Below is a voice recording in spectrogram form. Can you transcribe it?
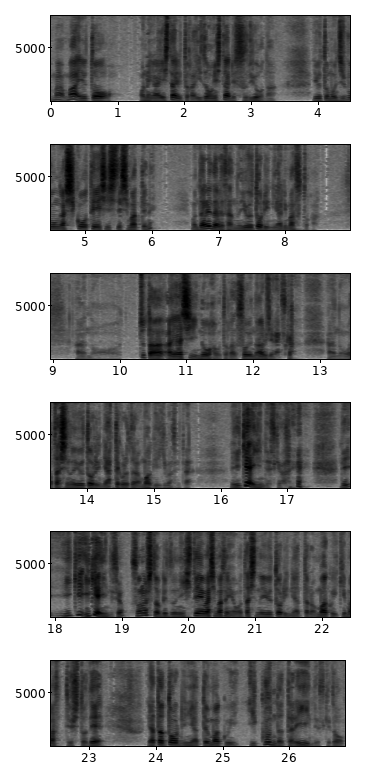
まあまあ言うとお願いしたりとか依存したりするような言うともう自分が思考停止してしまってね誰々さんの言う通りにやりますとかあのちょっと怪しいノウハウとかそういうのあるじゃないですか。あの私の言う通りにやってくれたらうまくいきますみたいな。行けばいいんですけどね。で行け行けばいいんですよ。その人別に否定はしませんよ。私の言う通りにやったらうまくいきますっていう人でやった通りにやってうまくいくんだったらいいんですけど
